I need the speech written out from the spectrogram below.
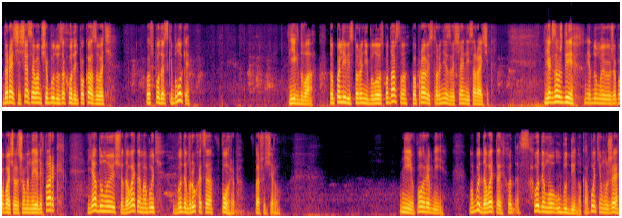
До речі, зараз я вам ще буду заходити показувати господарські блоки. Їх два. То по лівій стороні було господарство, по правій стороні звичайний сарайчик. Як завжди, я думаю, ви вже побачили, що в мене є ліхтарик. Я думаю, що давайте, мабуть, будемо рухатися в погреб в першу чергу. Ні, в погреб ні. Мабуть, давайте сходимо у будинок, а потім уже.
